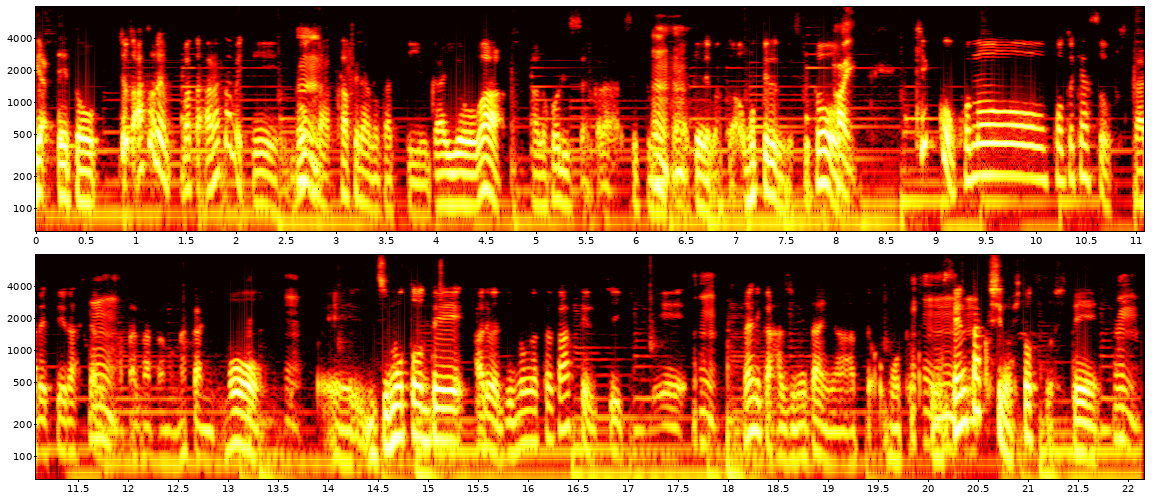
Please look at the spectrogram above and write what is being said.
いや、えっ、と、ちょっと後でまた改めて、どんなカフェなのかっていう概要は、あの、堀内さんから説明いただければとは思ってるんですけど、はい。結構このポッドキャストを聞かれていらっしゃる方々の中にも、うんえー地元で、あるいは自分が関わっている地域でうん何か始めたいなって思った時うんうんうんの選択肢の一つとして、うん。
